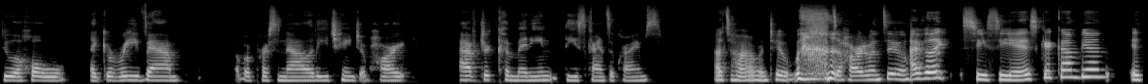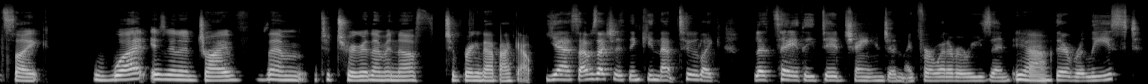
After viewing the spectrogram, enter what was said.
do a whole like a revamp of a personality, change of heart after committing these kinds of crimes? That's a hard one too. it's a hard one too. I feel like es que cambian, it's like what is going to drive them to trigger them enough to bring that back out. Yes, I was actually thinking that too. Like, let's say they did change and, like, for whatever reason, yeah, they're released.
